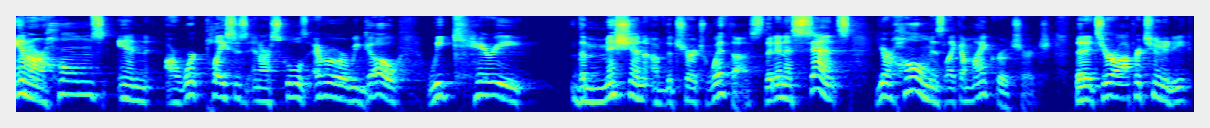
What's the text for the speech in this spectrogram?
in our homes, in our workplaces, in our schools, everywhere we go, we carry the mission of the church with us. That in a sense, your home is like a micro church, that it's your opportunity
